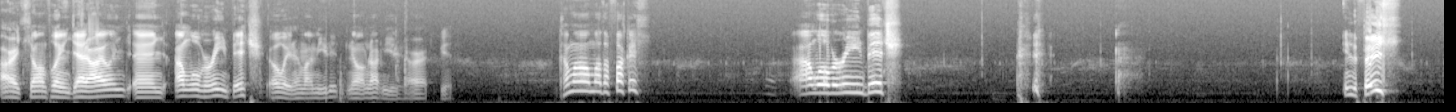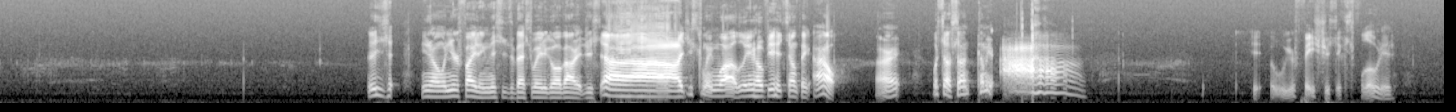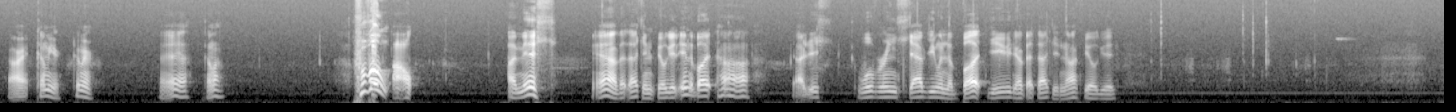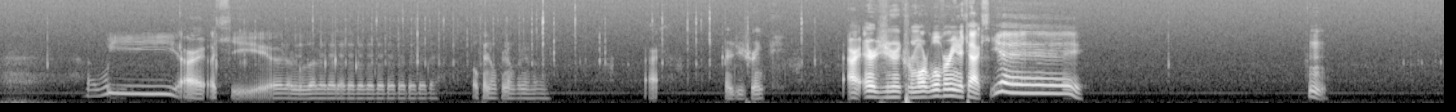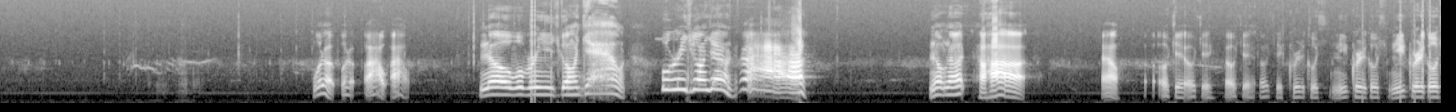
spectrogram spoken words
Alright, so I'm playing Dead Island, and I'm Wolverine, bitch. Oh, wait, am I muted? No, I'm not muted. Alright, good. Come on, motherfuckers. I'm Wolverine, bitch. In the face. This is you know, when you're fighting, this is the best way to go about it. Just, ah, just swing wildly and hope you hit something. Ow. Alright. What's up, son? Come here. Ah! It, ooh, your face just exploded. Alright, come here. Come here. Yeah, yeah. Come on. Boom! Ow. I missed. Yeah, that, that didn't feel good. In the butt. Haha. I just Wolverine stabbed you in the butt, dude. I bet that did not feel good. Wee. Alright, let's see. Open, open, open, open. Alright. Energy drink. Alright, energy drink for more Wolverine attacks. Yay! What up? What up? Ow, ow. No, Wolverine's going down. Wolverine's going down. Ah! No, not. Ha ha. Ow. Okay, okay, okay, okay. Criticals. Need criticals. Need criticals.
